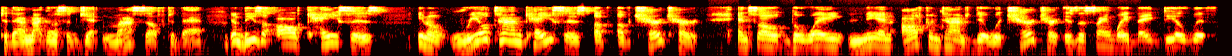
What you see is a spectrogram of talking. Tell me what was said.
to that. I'm not gonna subject myself to that. You know, these are all cases. You know, real time cases of, of church hurt. And so the way men oftentimes deal with church hurt is the same way they deal with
